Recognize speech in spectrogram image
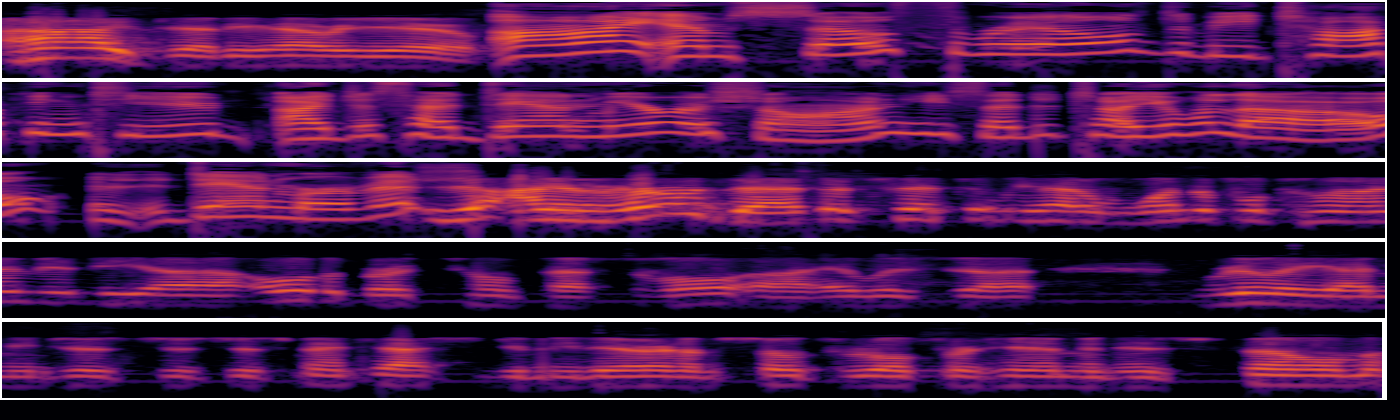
Hi, Debbie. How are you? I am so thrilled to be talking to you. I just had Dan Mirish on. He said to tell you hello. Uh, Dan Mirvish. Yeah, I heard that. That's it. We had a wonderful time in the uh, Oldenburg Film Festival. Uh, it was uh, really, I mean, just just just fantastic to be there, and I'm so thrilled for him and his film.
